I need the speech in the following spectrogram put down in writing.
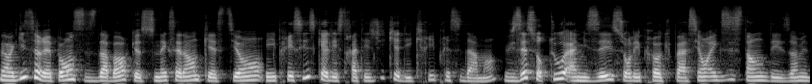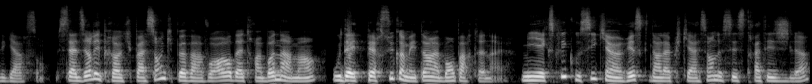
Mais en guise de réponse, il dit d'abord que c'est une excellente question et il précise que les stratégies qu'il a décrites précédemment visaient surtout à miser sur les préoccupations existantes des hommes et des garçons, c'est-à-dire les préoccupations qu'ils peuvent avoir d'être un bon amant ou d'être perçu comme étant un bon partenaire. Mais il explique aussi qu'il y a un risque dans l'application de ces stratégies-là.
